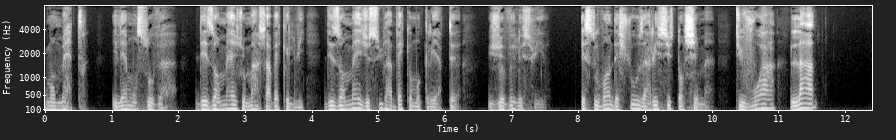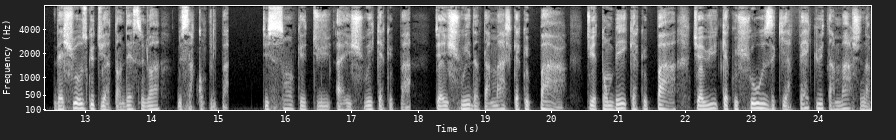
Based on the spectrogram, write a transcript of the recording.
mon maître. Il est mon sauveur. Désormais, je marche avec lui. Désormais, je suis avec mon Créateur. Je veux le suivre. Et souvent, des choses arrivent sur ton chemin. Tu vois là des choses que tu attendais, cela ne s'accomplit pas. Tu sens que tu as échoué quelque part. Tu as échoué dans ta marche quelque part. Tu es tombé quelque part. Tu as eu quelque chose qui a fait que ta marche n'a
